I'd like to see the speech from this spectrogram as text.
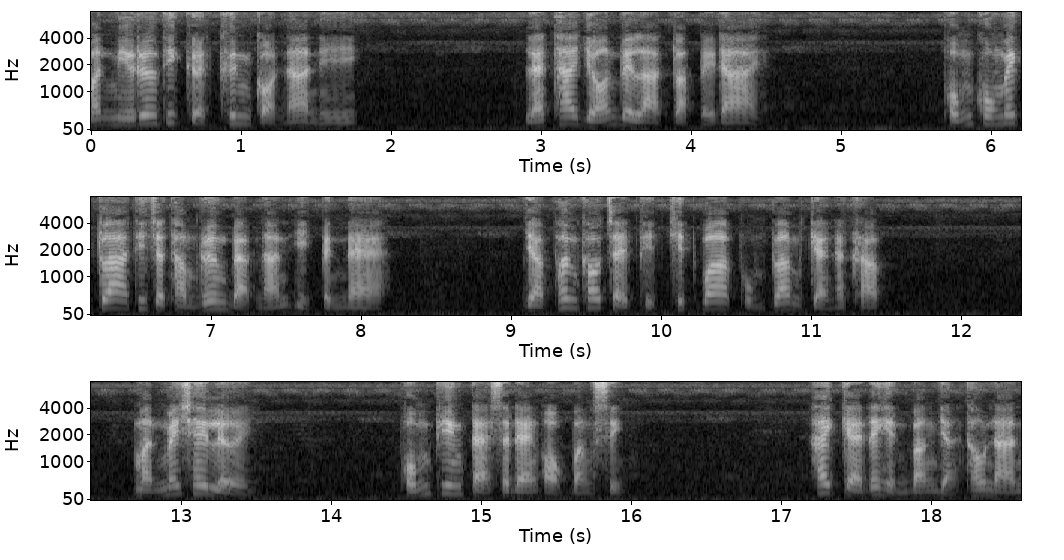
มันมีเรื่องที่เกิดขึ้นก่อนหน้านี้ และถ้าย้อนเวลากลับไปได้ ผมคงไม่กล้าที่จะทำเรื่องแบบนั้นอีกเป็นแน่ อย่าเพิ่งเข้าใจผิดคิดว่าผมปล้ำแกนะครับ มันไม่ใช่เลย ผมเพียงแต่แสดงออกบางสิ่ง ให้แกได้เห็นบางอย่างเท่านั้น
